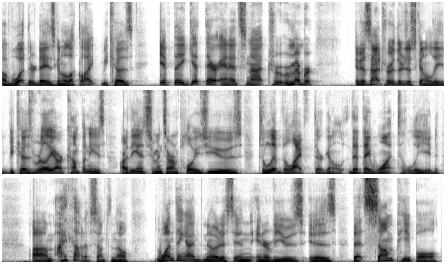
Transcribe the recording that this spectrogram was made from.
of what their day is going to look like. Because if they get there and it's not true, remember, if it's not true, they're just going to leave because really our companies are the instruments our employees use to live the life that they're going to that they want to lead. Um, I thought of something though. One thing I've noticed in interviews is that some people,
